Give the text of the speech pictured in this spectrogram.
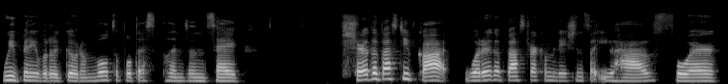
we've been able to go to multiple disciplines and say, share the best you've got. What are the best recommendations that you have for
